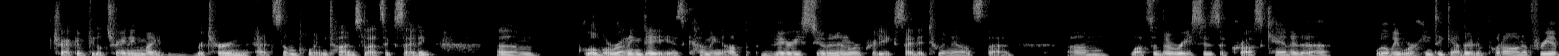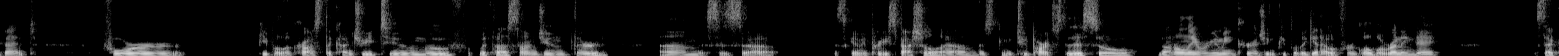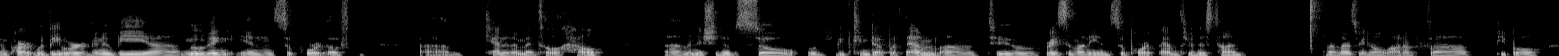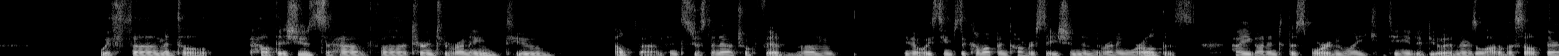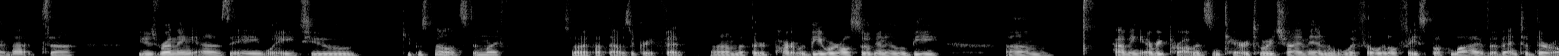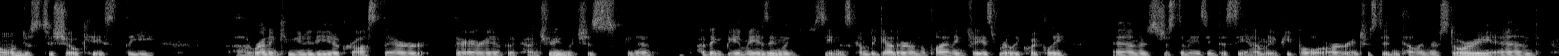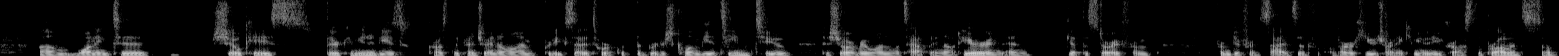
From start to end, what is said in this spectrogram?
track and field training might return at some point in time. So that's exciting. Um, Global Running Day is coming up very soon, and we're pretty excited to announce that um, lots of the races across Canada will be working together to put on a free event for people across the country to move with us on June 3rd. Um, this is uh, it's going to be pretty special. Um, there's going to be two parts to this. So not only are we going to be encouraging people to get out for Global Running Day, the second part would be we're going to be uh, moving in support of um, Canada Mental Health um, initiatives. So we've teamed up with them um, to raise some money and support them through this time. Um, as we know, a lot of uh, people with uh, mental health issues have uh, turned to running to help that. It's just a natural fit. Um, it always seems to come up in conversation in the running world is how you got into the sport and why you continue to do it. And there's a lot of us out there that uh, use running as a way to keep us balanced in life. So I thought that was a great fit. Um, the third part would be we're also going to be um, having every province and territory chime in with a little Facebook Live event of their own, just to showcase the uh, running community across their their area of the country, which is going to, I think, be amazing. We've seen this come together on the planning phase really quickly, and it's just amazing to see how many people are interested in telling their story and um, wanting to showcase their communities across the country. I know I'm pretty excited to work with the British Columbia team to to show everyone what's happening out here and and get the story from from different sides of, of our huge running community across the province. So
